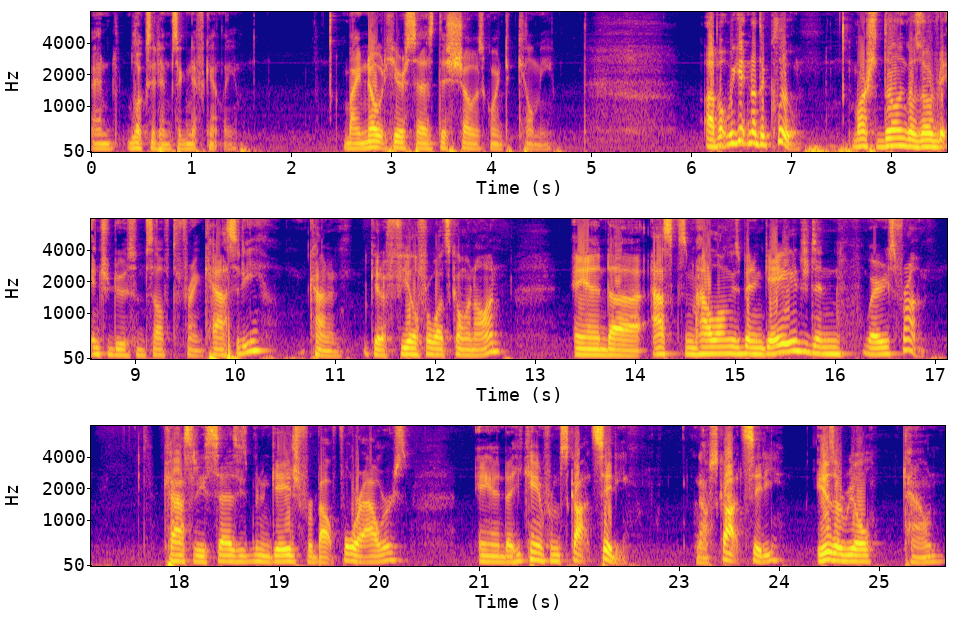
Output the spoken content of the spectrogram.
And looks at him significantly. My note here says, This show is going to kill me. Uh, but we get another clue. Marshal Dillon goes over to introduce himself to Frank Cassidy, kind of get a feel for what's going on, and uh, asks him how long he's been engaged and where he's from. Cassidy says he's been engaged for about four hours, and uh, he came from Scott City. Now, Scott City is a real town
